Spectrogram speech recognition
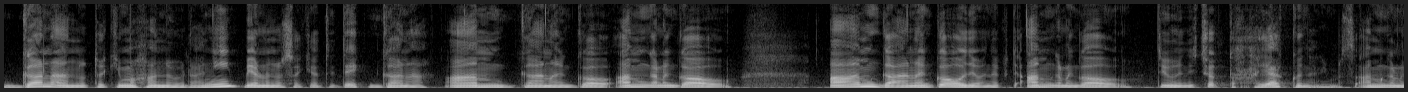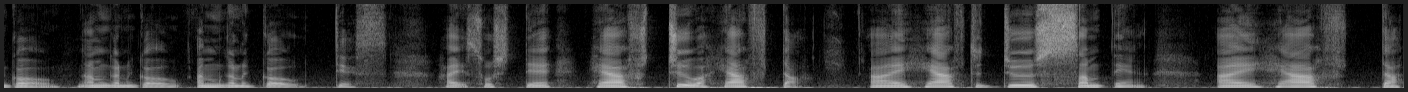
gonna の時も歯の裏にベロの先当てて gonna I'm gonna go I'm gonna go I'm gonna go ではなくて I'm gonna go っていう風にちょっと早くなります I'm gonna go I'm gonna go I'm gonna go ですはいそして have to は have to I have to do something I have to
